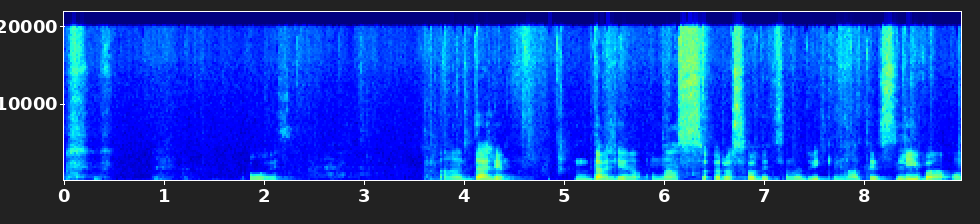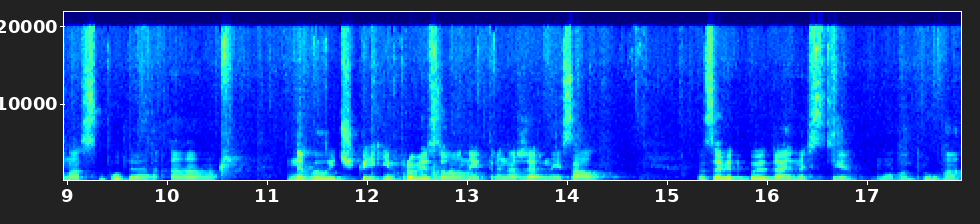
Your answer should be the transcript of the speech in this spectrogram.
Ось. Далі. Далі у нас розходиться на дві кімнати. Зліва у нас буде е, невеличкий імпровізований тренажерний зал за відповідальності мого друга.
